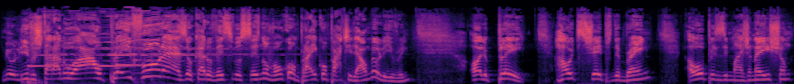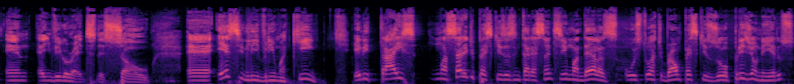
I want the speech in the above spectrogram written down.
Meu livro estará no ar, o Playfulness. Eu quero ver se vocês não vão comprar e compartilhar o meu livro, hein? Olha, Play. How it shapes the brain, opens the imagination and invigorates the soul. É, esse livrinho aqui, ele traz uma série de pesquisas interessantes e uma delas, o Stuart Brown pesquisou prisioneiros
